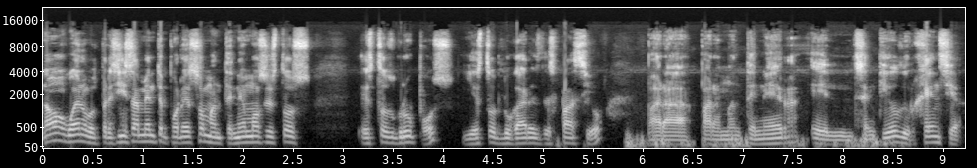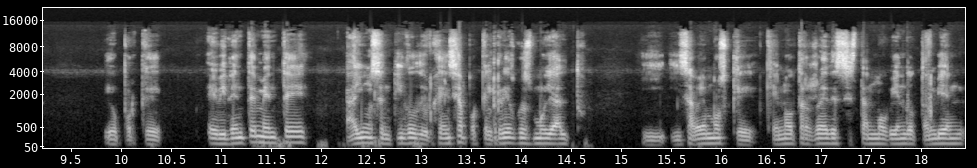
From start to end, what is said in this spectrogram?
No, bueno, pues precisamente por eso mantenemos estos estos grupos y estos lugares de espacio para, para mantener el sentido de urgencia. Digo, porque evidentemente hay un sentido de urgencia porque el riesgo es muy alto. Y, sabemos que, en otras redes se están moviendo también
